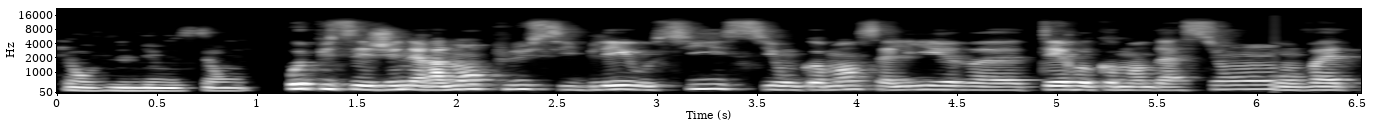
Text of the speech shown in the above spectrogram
qui ont vu l'émission. Oui, puis c'est généralement plus ciblé aussi. Si on commence à lire euh, tes recommandations, on va être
